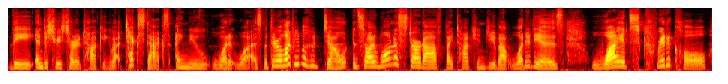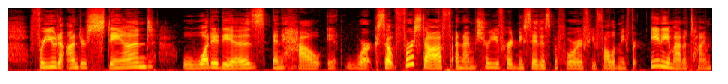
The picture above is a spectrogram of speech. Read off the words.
the industry started talking about tech stacks, I knew what it was. But there are a lot of people who don't. And so I want to start off by talking to you about what it is, why it's critical for you to understand what it is and how it works. So, first off, and I'm sure you've heard me say this before if you followed me for any amount of time,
